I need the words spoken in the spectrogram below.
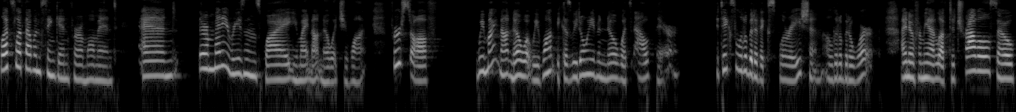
let's let that one sink in for a moment. And there are many reasons why you might not know what you want. First off, we might not know what we want because we don't even know what's out there it takes a little bit of exploration, a little bit of work. I know for me, I love to travel. So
